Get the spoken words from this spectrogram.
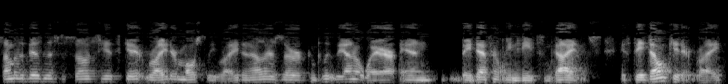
some of the business associates get it right or mostly right, and others are completely unaware, and they definitely need some guidance. If they don't get it right,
